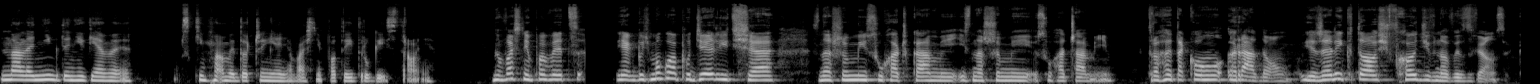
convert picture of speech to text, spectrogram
no ale nigdy nie wiemy, z kim mamy do czynienia właśnie po tej drugiej stronie. No właśnie, powiedz, jakbyś mogła podzielić się z naszymi słuchaczkami i z naszymi słuchaczami trochę taką radą. Jeżeli ktoś wchodzi w nowy związek,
